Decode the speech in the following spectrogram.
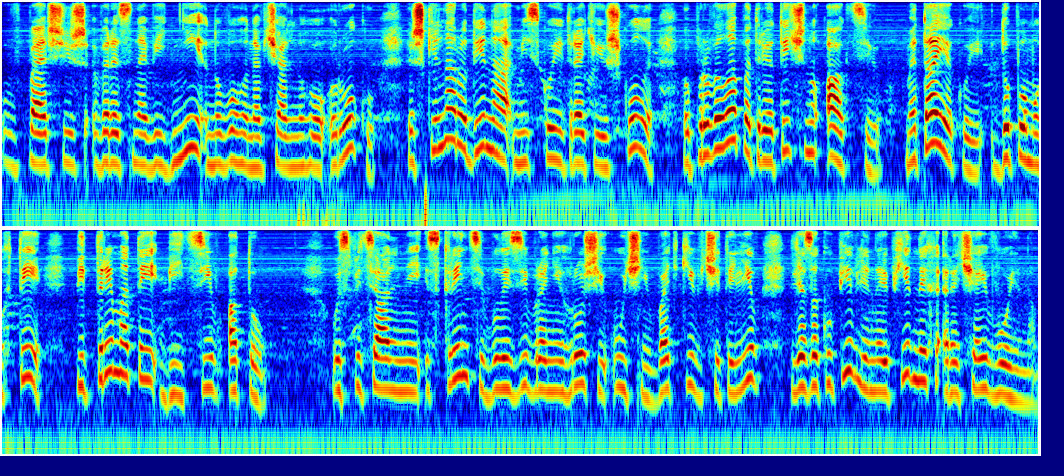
В перші ж вересневі дні нового навчального року шкільна родина міської третьої школи провела патріотичну акцію, мета якої допомогти підтримати бійців АТО. У спеціальній скринці були зібрані гроші учнів, батьків, вчителів для закупівлі необхідних речей воїнам.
